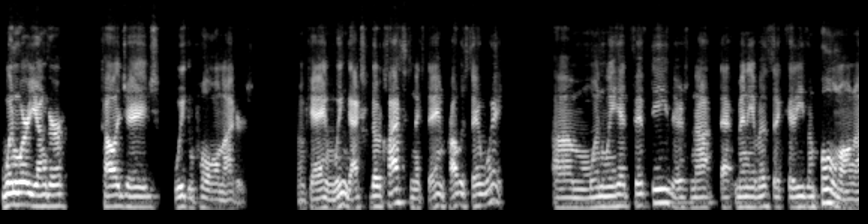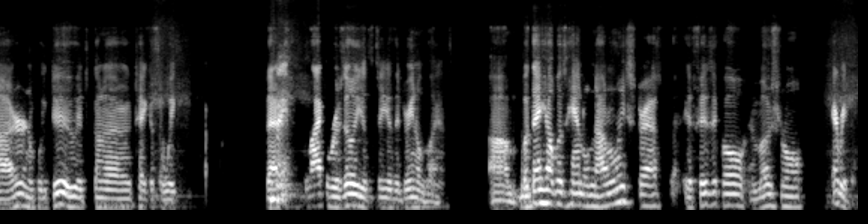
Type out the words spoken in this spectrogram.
when we're younger, college age, we can pull all nighters. Okay. And we can actually go to class the next day and probably stay awake. Um, when we hit 50, there's not that many of us that could even pull an all nighter. And if we do, it's going to take us a week. That right. lack of resiliency of the adrenal glands. Um, but they help us handle not only stress, but physical, emotional, everything.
